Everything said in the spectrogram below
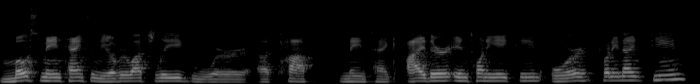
most main tanks in the Overwatch League were a top main tank either in 2018 or 2019.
